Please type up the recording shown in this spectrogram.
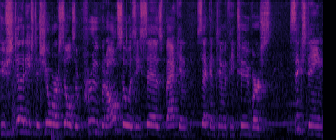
who studies to show ourselves approved, but also, as he says back in 2 Timothy 2, verse 16,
